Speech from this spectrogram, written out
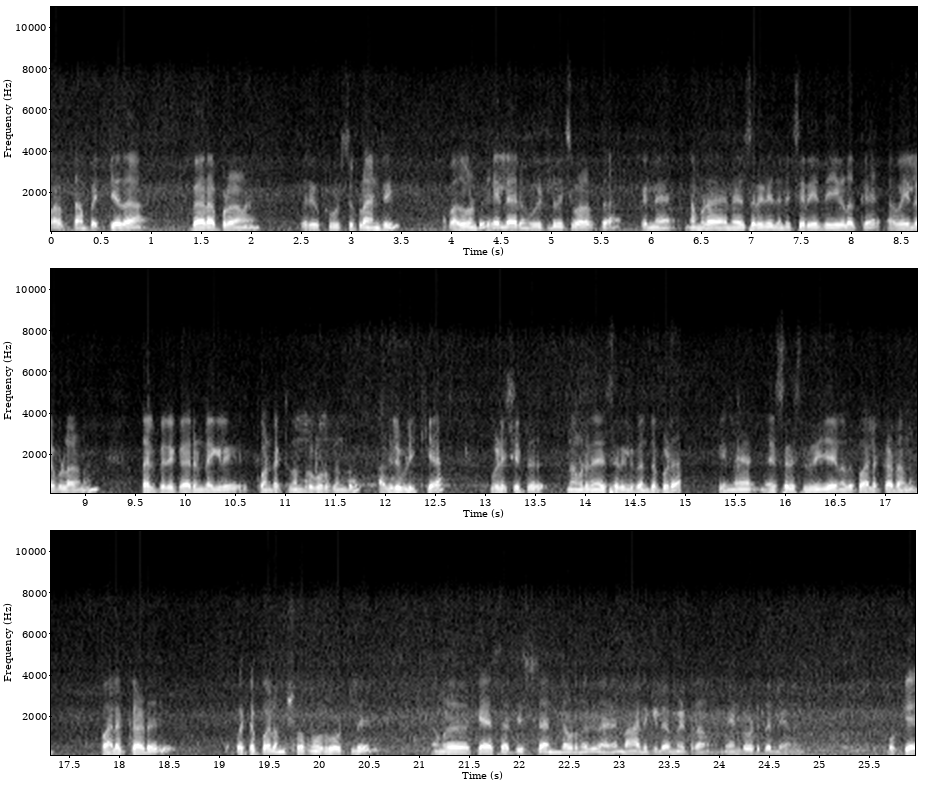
വളർത്താൻ പറ്റിയതാണ് ബേറാപ്പിളാണ് ഒരു ഫ്രൂട്ട്സ് പ്ലാന്റ് അപ്പോൾ അതുകൊണ്ട് എല്ലാവരും വീട്ടിൽ വെച്ച് വളർത്തുക. പിന്നെ നമ്മുടെ നഴ്സറിയിൽ ഇതിന്റെ ചെറിയ തൈകളൊക്കെ അവൈലബിൾ ആണ്. താല്പര്യക്കാരുണ്ടെങ്കിൽ കോൺടാക്ട് നമ്പർ കൊടുക്കുന്നുണ്ട്. അതിൽ വിളിക്കുക. വിളിച്ചിട്ട് നമ്മുടെ നഴ്സറിയിൽ ബന്ധപ്പെടുക. പിന്നെ നഴ്സറി സ്ഥിതി ചെയ്യുന്നത് പാലക്കാടാണ്. പാലക്കാട് ഒറ്റപ്പാലം ഷൊർണൂർ റോട്ടിൽ നമ്മൾ K S R T C സ്റ്റാൻഡിന്റെ അവിടെ നിന്ന് നാല് കിലോമീറ്ററാണ് മെയിൻ റോഡിൽ തന്നെയാണ്. ഓക്കെ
